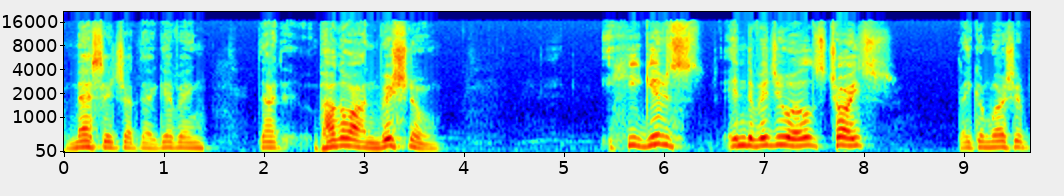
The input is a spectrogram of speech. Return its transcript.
message that they're giving, that Bhagavan Vishnu, he gives individuals choice. They can worship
